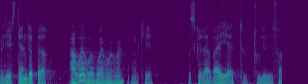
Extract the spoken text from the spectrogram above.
Et des stand-uppers. Ah ouais, ouais, ouais, ouais, ouais. Ok. Parce que là-bas, il y a tous les, enfin,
